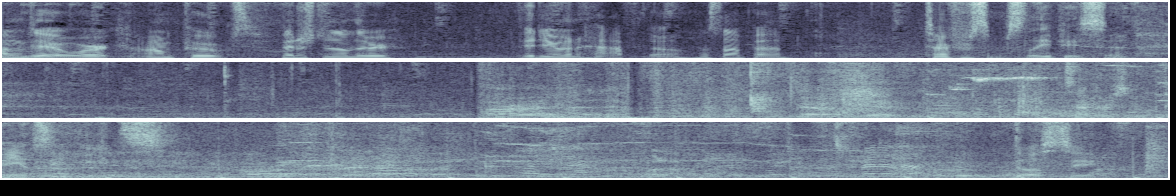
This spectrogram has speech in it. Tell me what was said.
Long day at work. I'm pooped. Finished another video and a half though. That's not bad. Time for some sleepy soon. Alright, Matt. After Time for some fancy eats. Hola. Dos, sí.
